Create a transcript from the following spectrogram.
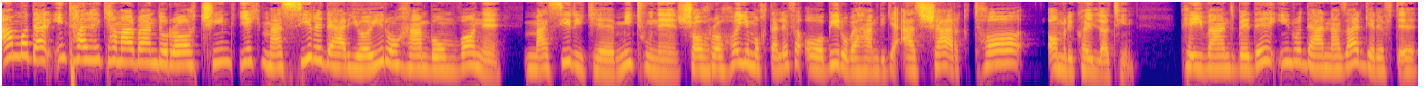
اما در این طرح کمربند و راه چین یک مسیر دریایی رو هم به عنوان مسیری که می‌تونه شاهراهای مختلف آبی رو به همدیگه از شرق تا آمریکای لاتین پیوند بده این رو در نظر گرفته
